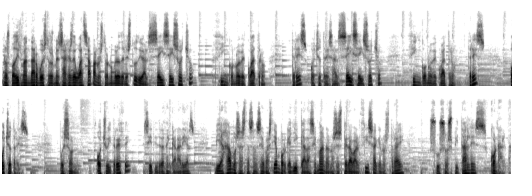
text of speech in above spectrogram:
nos podéis mandar vuestros mensajes de WhatsApp a nuestro número del estudio, al 668-594-383. Al 668-594-383. Pues son 8 y 13, 7 y 13 en Canarias Viajamos hasta San Sebastián porque allí cada semana nos espera Valcisa que nos trae sus hospitales con alma.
